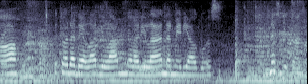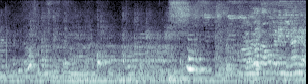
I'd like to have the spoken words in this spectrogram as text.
Oh, itu ada Dela Dilan, Dela Dilan dan Medi Agus. Udah segitu aja. Yoga kamu kedinginan ya?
